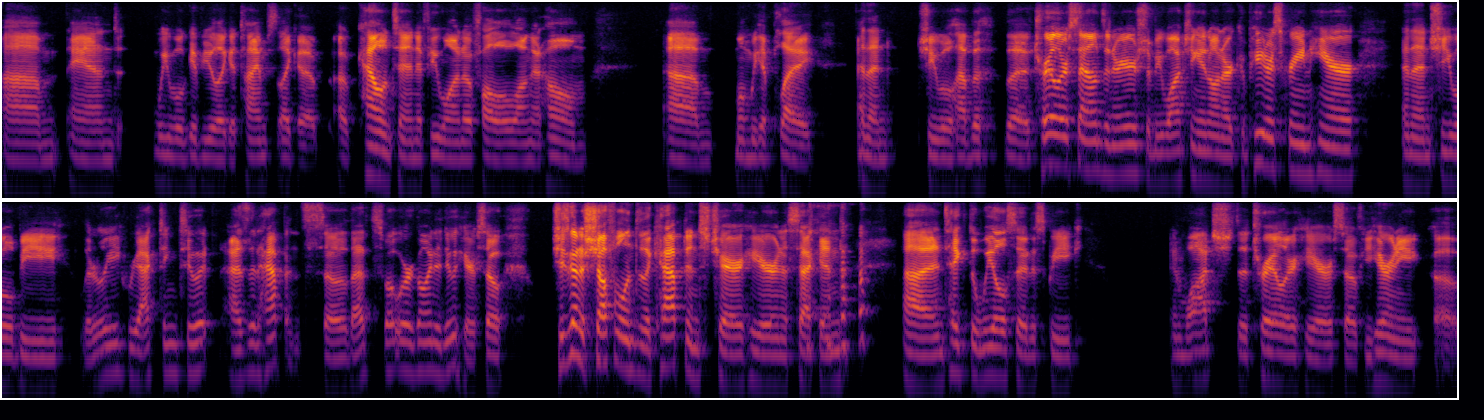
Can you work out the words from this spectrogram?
Um, and we will give you like a times like a, a count in if you want to follow along at home um, when we hit play and then she will have the the trailer sounds in her ears. She'll be watching it on her computer screen here and then she will be literally reacting to it as it happens. So that's what we're going to do here. So she's going to shuffle into the captain's chair here in a second uh, and take the wheel so to speak and watch the trailer here. So if you hear any uh,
